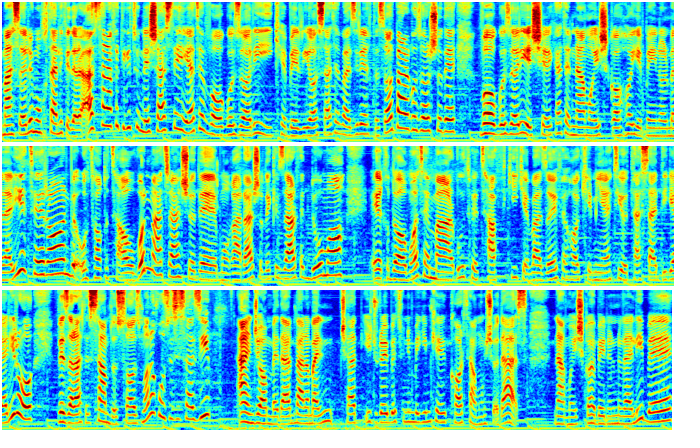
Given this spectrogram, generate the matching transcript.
مسائل مختلفی داره. از طرف دیگه تو نشست هیئت واگذاری که به ریاست وزیر اقتصاد برگزار شده واگذاری شرکت نمایشگاه های بین المللی تهران به اتاق تعاون مطرح شده مقرر شده که ظرف دو ماه اقدامات مربوط به تفکیک وظایف حاکمیتی و تصدیگری رو وزارت سمت و سازمان خصوصی سازی انجام بدن. بنابراین شاید یه جورایی بتونیم بگیم که کار تموم شده است. نمایشگاه بین المللی به,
